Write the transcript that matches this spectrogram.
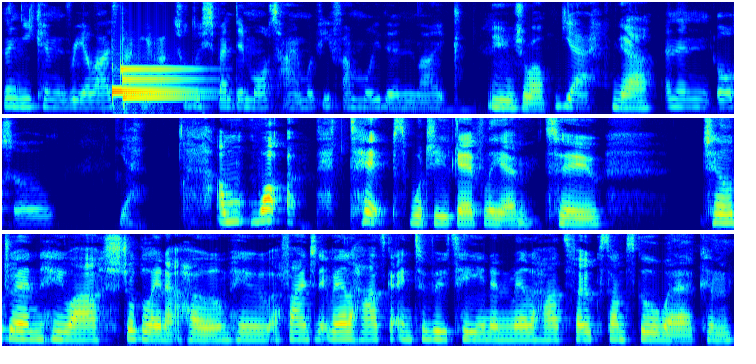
Then you can realize that you're actually spending more time with your family than like Usual. yeah. Yeah. And then also yeah. And what uh, tips would you give, Liam, to children who are struggling at home, who are finding it really hard to get into routine and really hard to focus on schoolwork and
